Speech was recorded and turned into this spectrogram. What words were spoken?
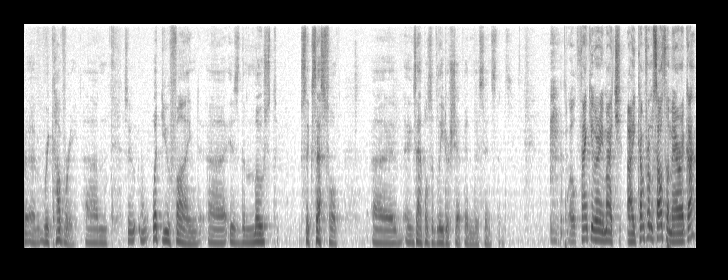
uh, recovery. Um, so, what do you find uh, is the most successful uh, examples of leadership in this instance? Well, thank you very much. I come from South America,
